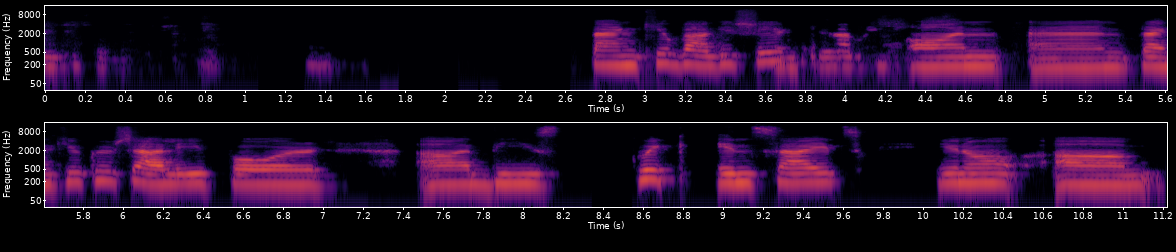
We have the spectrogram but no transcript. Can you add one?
Thank you so much. Thank you, for coming on. And thank you, Khushaali, for uh, these quick insights. You know, um,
